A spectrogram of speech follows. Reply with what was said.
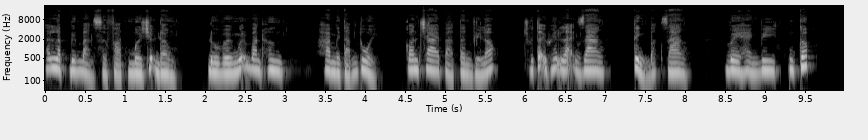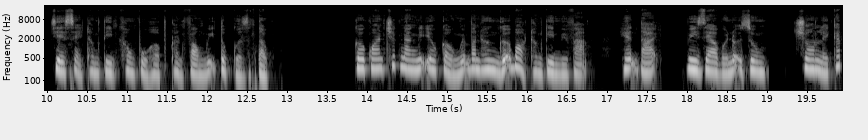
đã lập biên bản xử phạt 10 triệu đồng đối với Nguyễn Văn Hưng, 28 tuổi, con trai bà Tần Vlog, trú tại huyện Lạng Giang, tỉnh Bắc Giang, về hành vi cung cấp, chia sẻ thông tin không phù hợp thuần phong mỹ tục của dân tộc. Cơ quan chức năng đã yêu cầu Nguyễn Văn Hưng gỡ bỏ thông tin vi phạm. Hiện tại, video với nội dung trôn lấy cắp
